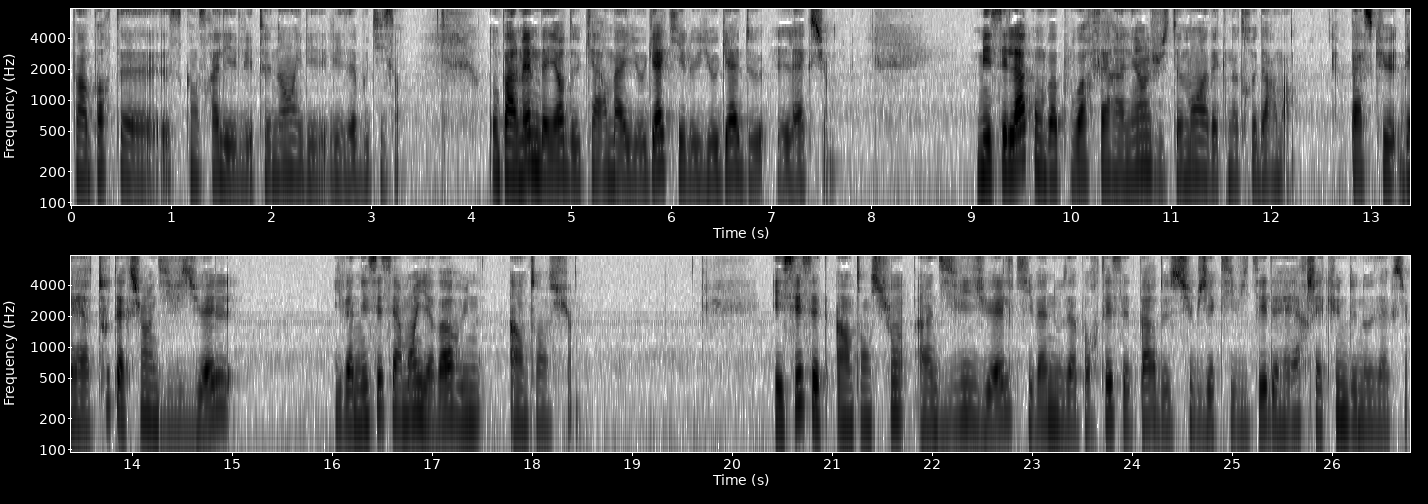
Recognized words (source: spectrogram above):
Peu importe ce qu'en sera les, tenants et les aboutissants. On parle même d'ailleurs de karma yoga qui est le yoga de l'action. Mais c'est là qu'on va pouvoir faire un lien justement avec notre dharma. Parce que derrière toute action individuelle, il va nécessairement y avoir une intention. Et c'est cette intention individuelle qui va nous apporter cette part de subjectivité derrière chacune de nos actions.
